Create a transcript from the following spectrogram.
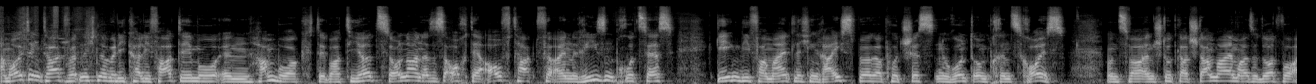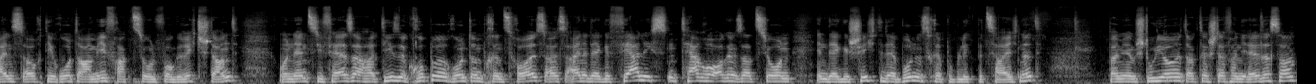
Am heutigen Tag wird nicht nur über die Kalifat-Demo in Hamburg debattiert, sondern es ist auch der Auftakt für einen Riesenprozess gegen die vermeintlichen Reichsbürgerputschisten rund um Prinz Reuß. Und zwar in Stuttgart-Stammheim, also dort, wo einst auch die Rote Armee-Fraktion vor Gericht stand. Und Nancy Faeser hat diese Gruppe rund um Prinz Reuß als eine der gefährlichsten Terrororganisationen in der Geschichte der Bundesrepublik bezeichnet bei mir im Studio, Dr. Stefanie Elsässer.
